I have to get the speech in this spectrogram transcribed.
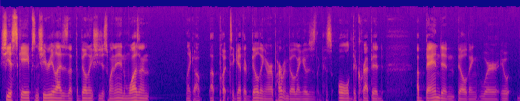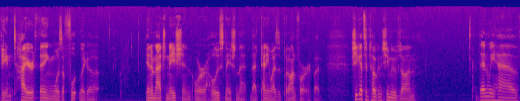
she escapes and she realizes that the building she just went in wasn't like a, a put together building or apartment building. It was just like this old, decrepit, abandoned building where it, the entire thing was a fl- like a an imagination or hallucination that that Pennywise had put on for her. But she gets her token, she moves on then we have,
